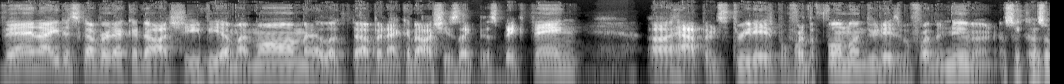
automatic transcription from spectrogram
then I discovered Ekadashi via my mom, and I looked up, and Ekadashi is like this big thing. Uh, happens three days before the full moon, three days before the new moon. So, so, so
